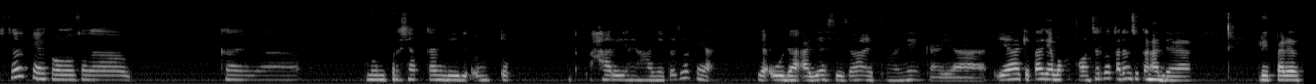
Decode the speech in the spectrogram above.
Saya kayak kalau salah kayak mempersiapkan diri untuk hari hanya itu tuh kayak ya udah aja sih soalnya hitungannya kayak ya kita kayak mau ke konser tuh kadang suka hmm. ada prepare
